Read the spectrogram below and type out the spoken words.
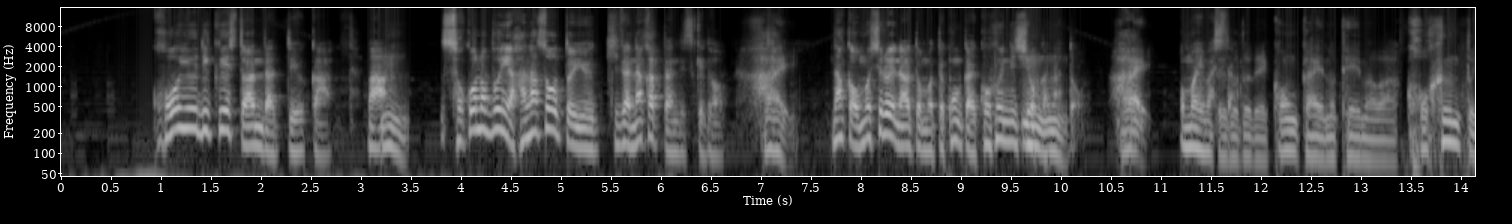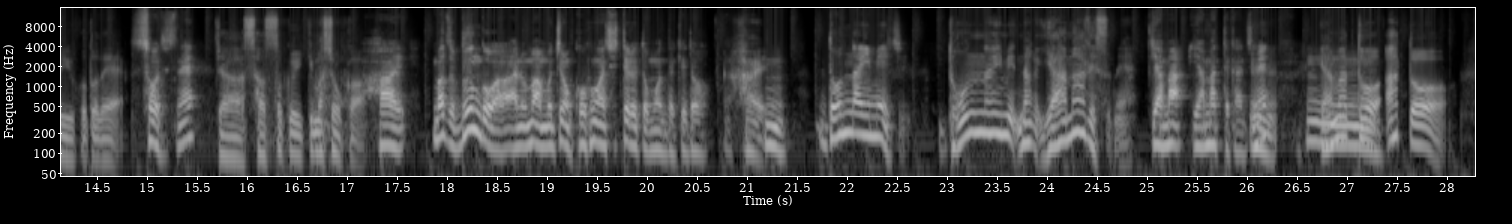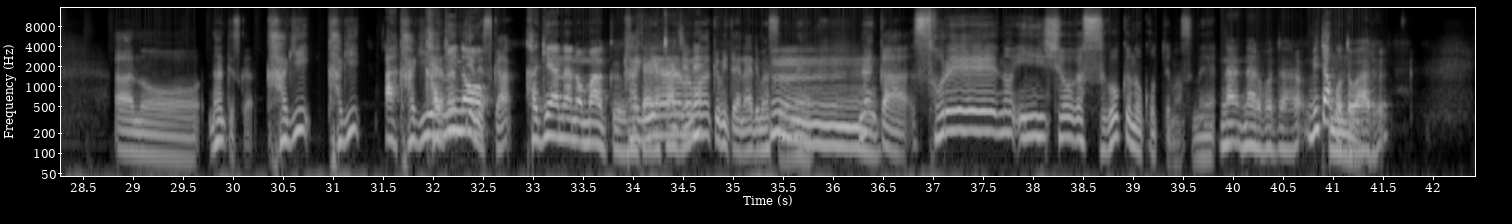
こういうリクエストあんだっていうか、まあ、うん、そこの分野話そうという気がなかったんですけど、はいなんか面白いなと思って今回古墳にしようかなとはい思いました。ということで今回のテーマは古墳ということでそうですね。じゃあ早速行きましょうか。はい。まず文語は、あの、まあもちろん古墳は知ってると思うんだけど、はい。うん。どんなイメージ？どんな意味なんか山ですね。山、山って感じね。うん山と、、あと、あのー、なんていうんですか、鍵、鍵、あ鍵穴っていうんですか？鍵穴のマークみたい鍵な感じね。穴のマークみたいなのありますようんうんね。うんなんか、それの印象がすごく残ってますね。な、なるほど。見たことはある、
